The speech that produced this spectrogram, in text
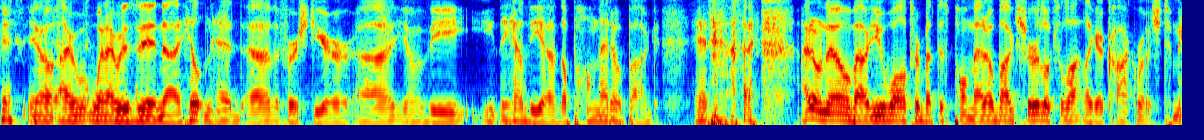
you know, I, when I was in uh, Hilton Head uh, the first year, uh, you know the they have the the palmetto bug, and I don't know about you, Walter, but this palmetto bug sure looks a lot like a cockroach to me.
